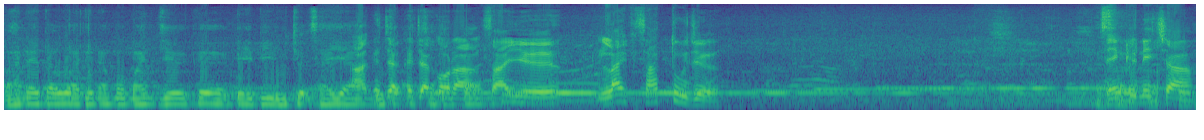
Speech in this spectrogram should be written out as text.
Mana tahu ada nama manja ke baby wujud sayang Ah kejap-kejap korang. Saya live satu je. Thank you, Nicha.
